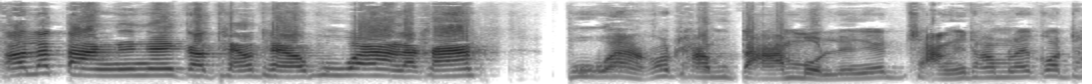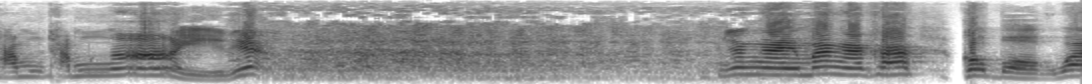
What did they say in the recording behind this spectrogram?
เอาแล้วต่างยังไงกับแถวแถวผู้ว่าล่ะคะ ผู้ว่าเขาทำตามหมดเลยไงสั่งให้ทำอะไรก็ทำทำง่ายเนี่ย ยังไงมั่งอะคะก็บอกว่า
